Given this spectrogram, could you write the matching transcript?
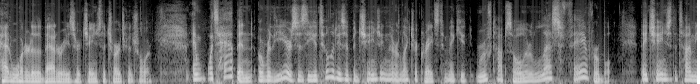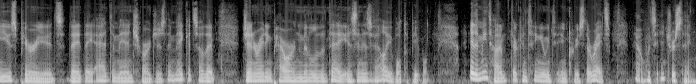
add water to the batteries or change the charge controller. And what's happened over the years is the utilities have been changing their electric rates to make you rooftop solar solar less favorable. They change the time of use periods, they, they add demand charges, they make it so that generating power in the middle of the day isn't as valuable to people. In the meantime, they're continuing to increase their rates. Now, what's interesting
